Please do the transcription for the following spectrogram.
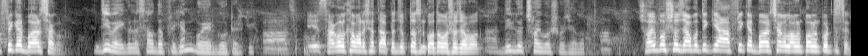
আফ্রিকার বয়ার ছাগল? জি ভাই এগুলো সাউথ আফ্রিকান বয়ের গোট আর কি। আচ্ছা এই ছাগল খামারের সাথে আপনি যুক্ত আছেন কত বছর যাবত দীর্ঘ ছয় বছর যাবত ছয় বছর যাবতই কি আফ্রিকার বয়ার ছাগল লালন পালন করতেছেন?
